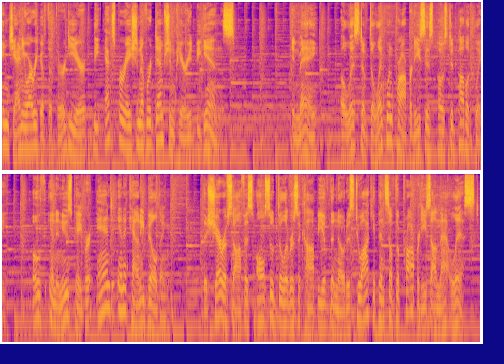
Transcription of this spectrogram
In January of the third year, the expiration of redemption period begins. In May, a list of delinquent properties is posted publicly both in a newspaper and in a county building. The Sheriff's Office also delivers a copy of the notice to occupants of the properties on that list,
